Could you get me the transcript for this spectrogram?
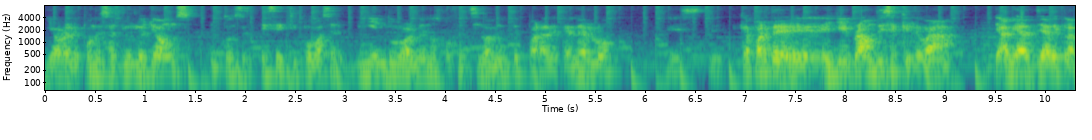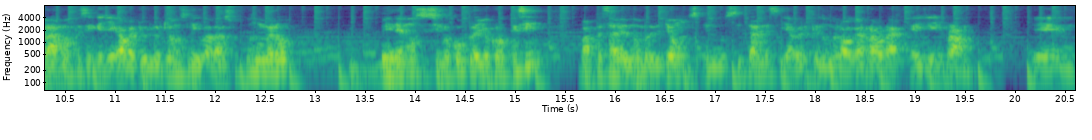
Y ahora le pones a Julio Jones. Entonces ese equipo va a ser bien duro, al menos ofensivamente, para detenerlo. Este, que aparte AJ Brown dice que le va, había ya declarado ¿no? que si llegaba Julio Jones le iba a dar su número. Veremos si lo cumple, yo creo que sí. Va a pesar el nombre de Jones en los Titanes y a ver qué número agarra ahora AJ Brown. Eh,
